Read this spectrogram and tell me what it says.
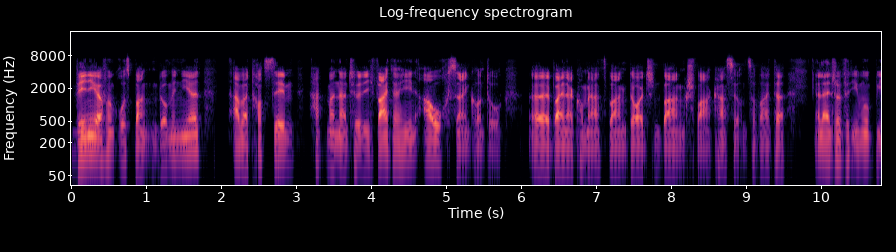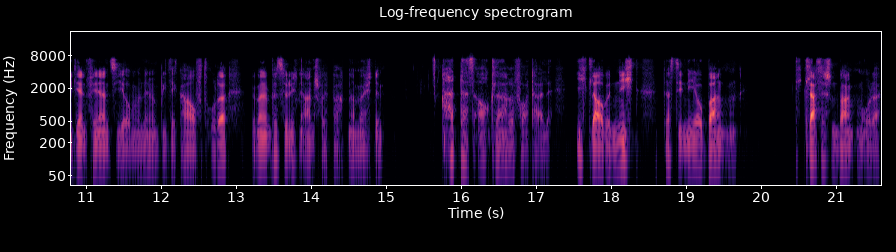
weniger von Großbanken dominiert, aber trotzdem hat man natürlich weiterhin auch sein Konto äh, bei einer Commerzbank, Deutschen Bank, Sparkasse und so weiter. Allein schon für die Immobilienfinanzierung, wenn man eine Immobilie kauft oder wenn man einen persönlichen Ansprechpartner möchte, hat das auch klare Vorteile. Ich glaube nicht, dass die Neobanken die klassischen Banken oder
